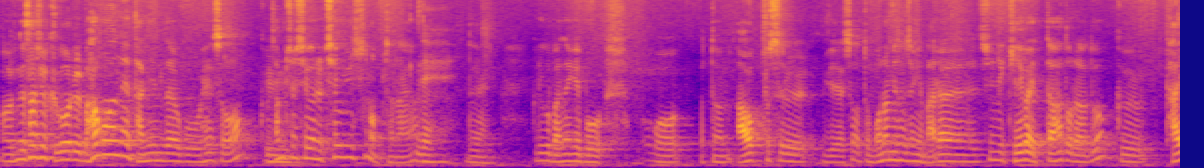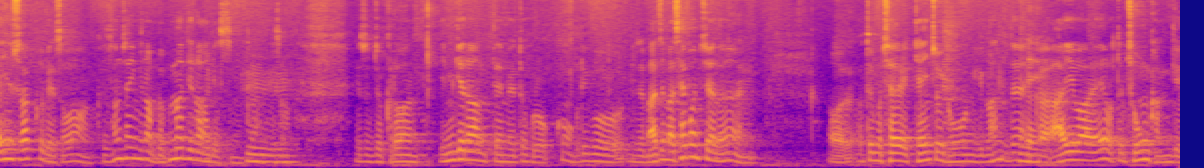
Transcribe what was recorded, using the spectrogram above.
어 근데 사실 그거를 뭐 학원에 다닌다고 해서 그 음. 3천 시간을 채울 수는 없잖아요. 네. 네. 그리고 만약에 뭐 어, 어떤 아웃풋을 위해서 어떤 원어민 선생님이 말할 수 있는 기회가 있다 하더라도 그 다인수 학급에서 그 선생님이랑 몇 마디나 하겠습니까? 음. 그래서 그래서 이제 그런 임계량 때문에도 그렇고 그리고 이제 마지막 세 번째는 어, 어떻게 보면 제 개인적인 경험이기도 한데 네. 그러니까 아이와의 어떤 좋은 관계,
